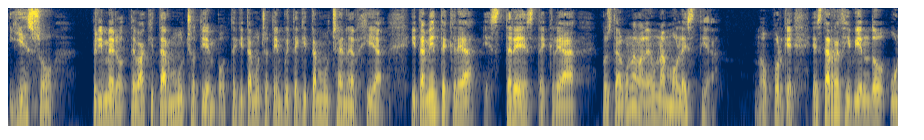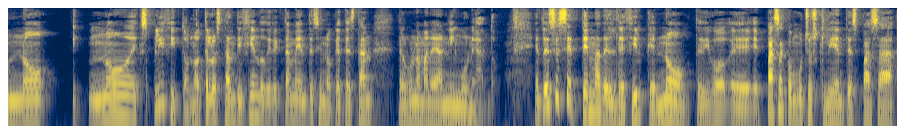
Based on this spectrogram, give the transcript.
Y eso primero, te va a quitar mucho tiempo, te quita mucho tiempo y te quita mucha energía. Y también te crea estrés, te crea, pues de alguna manera, una molestia. ¿no? Porque estás recibiendo un no no explícito, no te lo están diciendo directamente, sino que te están de alguna manera ninguneando. Entonces ese tema del decir que no, te digo, eh, eh, pasa con muchos clientes, pasa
